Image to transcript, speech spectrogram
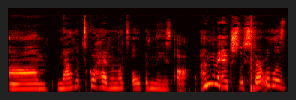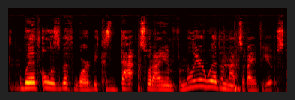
Um, now let's go ahead and let's open these up. I'm going to actually start with, with Elizabeth Ward because that's what I am familiar with and that's what I've used.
